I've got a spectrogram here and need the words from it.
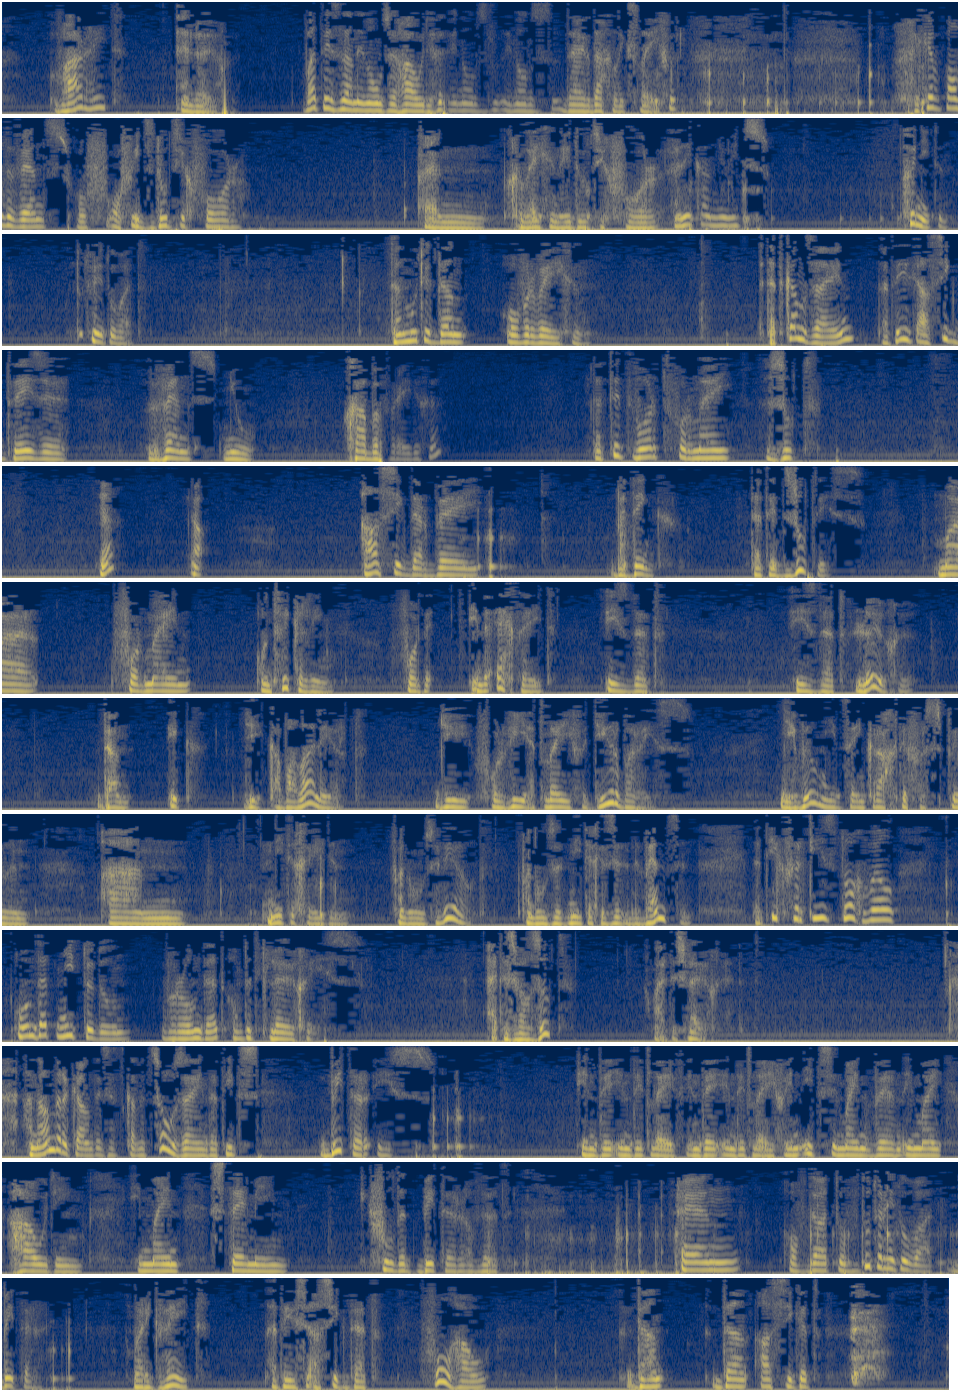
waarheid en leugen. Wat is dan in onze houding, in ons, in ons dagelijks leven? Ik heb al de wens, of, of iets doet zich voor, een gelegenheid doet zich voor, en ik kan nu iets genieten. Doet er niet toe wat. Dan moet ik dan overwegen. Dat kan zijn, dat ik, als ik deze wens nu ga bevredigen, dat dit wordt voor mij zoet. Ja? Nou, als ik daarbij bedenk dat het zoet is, maar voor mijn ontwikkeling, voor de, in de echtheid, is dat, is dat leugen, dan ik die Kabbalah leert, die voor wie het leven dierbaar is, die wil niet zijn krachten verspillen aan nietigheden van onze wereld, van onze nietige wensen. Dat ik verkies toch wel om dat niet te doen. Waarom dat? Omdat het leugen is. Het is wel zoet, maar het is leugen. Aan de andere kant is het, kan het zo zijn dat iets bitter is in, de, in dit leven, in, de, in dit leven, in iets in mijn, in mijn houding, in mijn stemming. Ik voel dat bitter of dat. En of dat, of doet er niet toe wat, bitter. Maar ik weet, dat is als ik dat volhoud, dan, dan als ik het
